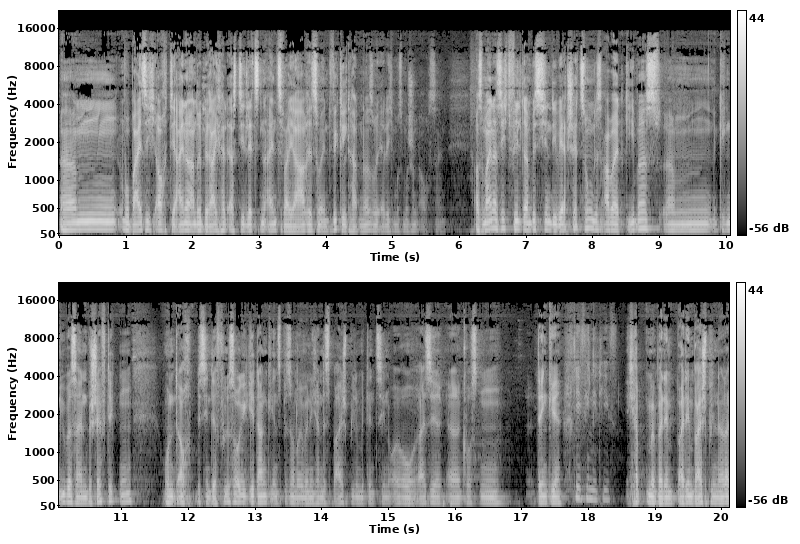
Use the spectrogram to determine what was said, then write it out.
Wobei sich auch der eine oder andere Bereich halt erst die letzten ein, zwei Jahre so entwickelt hat. Ne? So ehrlich muss man schon auch sein. Aus meiner Sicht fehlt da ein bisschen die Wertschätzung des Arbeitgebers ähm, gegenüber seinen Beschäftigten und auch ein bisschen der Fürsorgegedanke, insbesondere wenn ich an das Beispiel mit den 10 Euro Reisekosten denke. Definitiv. Ich habe mir bei dem, bei dem Beispiel, na, da,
